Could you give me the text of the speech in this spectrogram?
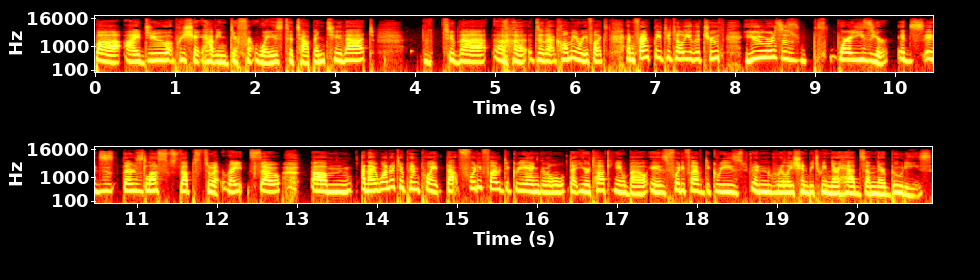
but I do appreciate having different ways to tap into that to that uh, to that calming reflex. And frankly to tell you the truth yours is way easier. It's it's there's less steps to it right? So um and i wanted to pinpoint that 45 degree angle that you're talking about is 45 degrees in relation between their heads and their booties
